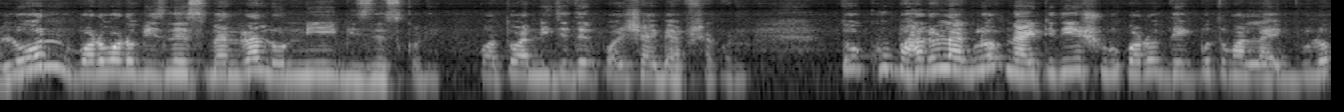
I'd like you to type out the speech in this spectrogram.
লোন বড় বড় বিজনেসম্যানরা লোন নিয়েই বিজনেস করে। কত আর নিজেদের পয়সায় ব্যবসা করে। তো খুব ভালো লাগল। নাইটি দিয়ে শুরু করো, দেখব তোমার লাইফগুলো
